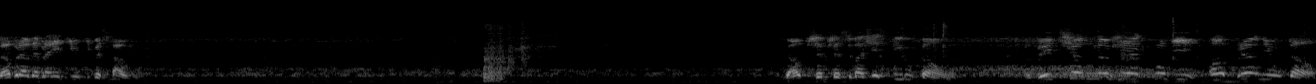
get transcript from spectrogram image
Dobre odebranie piłki bez faulu. Dobrze przesuwa się z piłką. Wyciągnął się jak mówi, obronił to.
